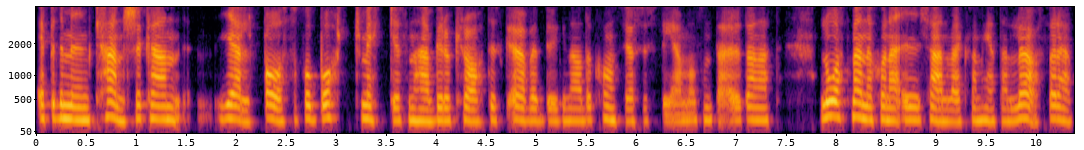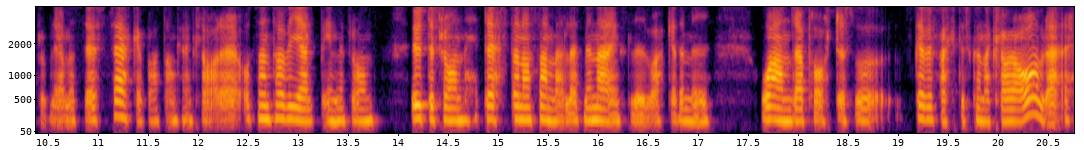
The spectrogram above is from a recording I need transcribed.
epidemin kanske kan hjälpa oss att få bort mycket sån här byråkratisk överbyggnad och konstiga system och sånt där, utan att låt människorna i kärnverksamheten lösa det här problemet så jag är säker på att de kan klara det. Och sen tar vi hjälp inifrån, utifrån resten av samhället med näringsliv och akademi och andra parter så ska vi faktiskt kunna klara av det här.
